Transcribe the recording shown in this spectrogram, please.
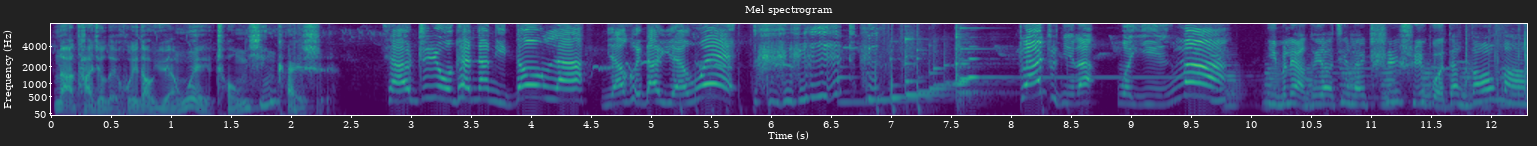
那他就得回到原位，重新开始。乔治，我看到你动了，你要回到原位。抓住你了，我赢了。你们两个要进来吃水果蛋糕吗？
